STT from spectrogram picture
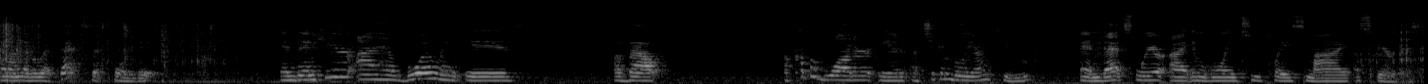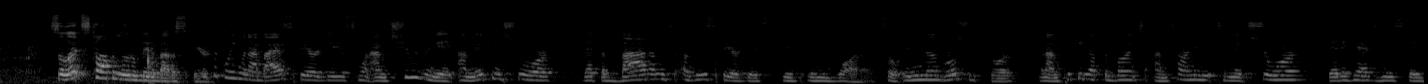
And I'm gonna let that set for a bit. And then here I have boiling is about a cup of water in a chicken bouillon cube. And that's where I am going to place my asparagus. So let's talk a little bit about asparagus. Typically when I buy asparagus, when I'm choosing it, I'm making sure that the bottoms of the asparagus is in water. So in the grocery store, when I'm picking up the bunch, I'm turning it to make sure that it has been stayed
